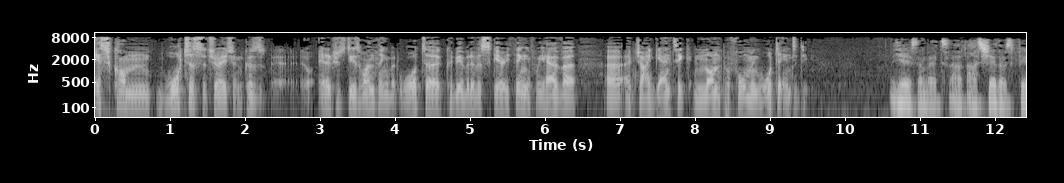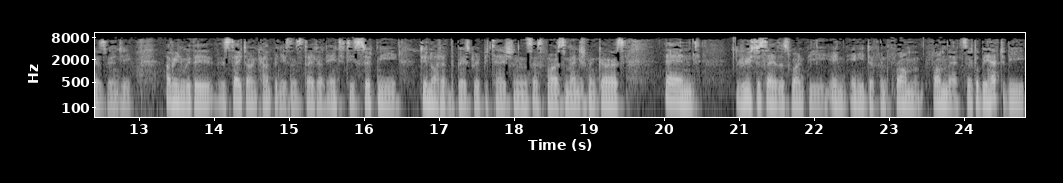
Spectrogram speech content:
Eskom water situation because uh, electricity is one thing, but water could be a bit of a scary thing if we have a a, a gigantic non-performing water entity. Yes, and that uh, I share those fears, Benji. I mean, with the, the state-owned companies and state-owned entities certainly do not have the best reputations as far as management goes, and who's to say this won't be in, any different from, from that? So it'll be, have to be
